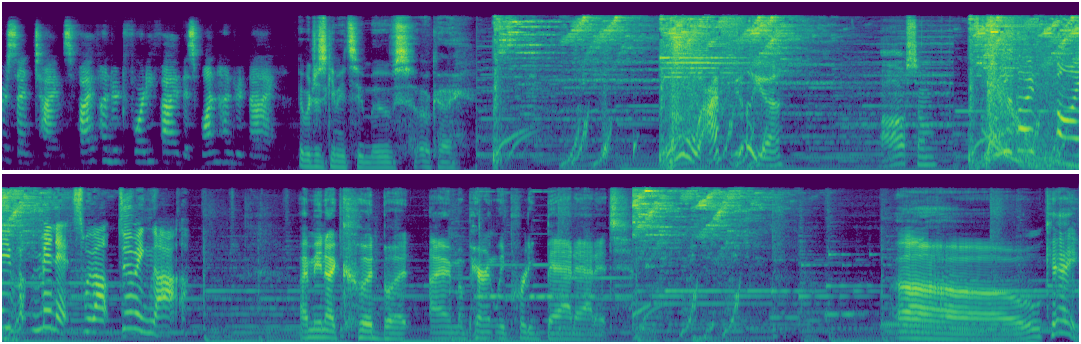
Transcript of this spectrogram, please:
20% times 545 is 109. It would just give me two moves. Okay. Ooh, I feel ya. Awesome. You go five minutes without doing that. I mean, I could, but I'm apparently pretty bad at it. Okay.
